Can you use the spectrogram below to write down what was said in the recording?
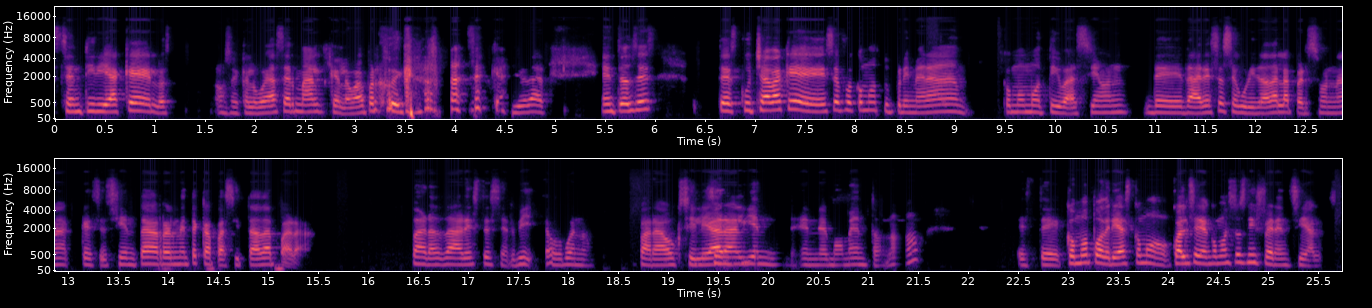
sentiría que los, o sea, que lo voy a hacer mal, que lo voy a perjudicar más que ayudar. Entonces, te escuchaba que ese fue como tu primera como motivación de dar esa seguridad a la persona que se sienta realmente capacitada para, para dar este servicio, bueno, para auxiliar sí. a alguien en el momento, ¿no? Este, ¿Cómo podrías, como, cuáles serían como estos diferenciales?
